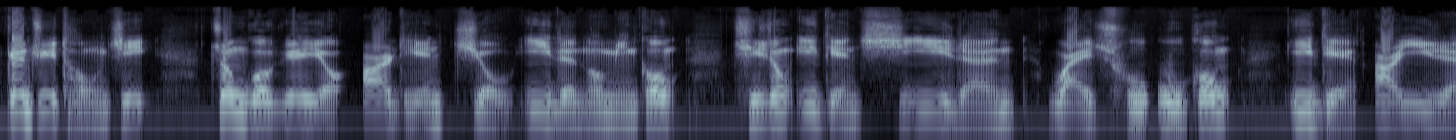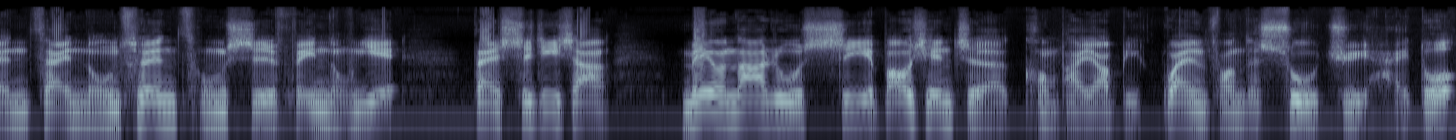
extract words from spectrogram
根据统计，中国约有二点九亿的农民工，其中一点七亿人外出务工，一点二亿人在农村从事非农业，但实际上没有纳入失业保险者，恐怕要比官方的数据还多。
